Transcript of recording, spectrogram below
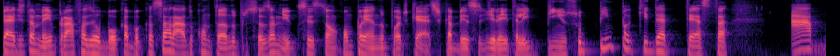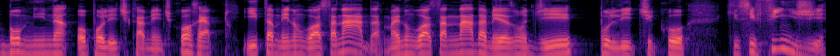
Pede também para fazer o boca a boca sarado, contando para os seus amigos que vocês estão acompanhando o podcast. Cabeça direita limpinho, supimpa que detesta abomina o politicamente correto e também não gosta nada, mas não gosta nada mesmo de político que se finge,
